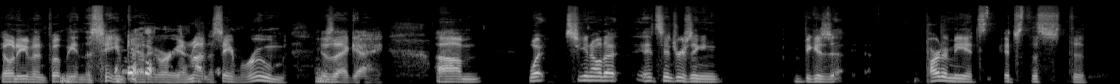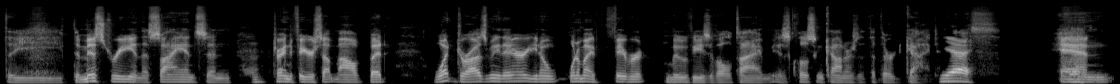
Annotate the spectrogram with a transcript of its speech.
Don't even put me in the same category. I'm not in the same room as that guy. Um, what? So you know that it's interesting because uh, part of me it's it's this the the the mystery and the science and Mhm. trying to figure something out. But what draws me there? You know, one of my favorite movies of all time is Close Encounters of the Third Kind. Yes. Yes. And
